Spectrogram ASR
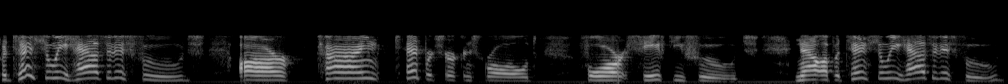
potentially hazardous foods are time temperature controlled for safety foods. Now, a potentially hazardous foods,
